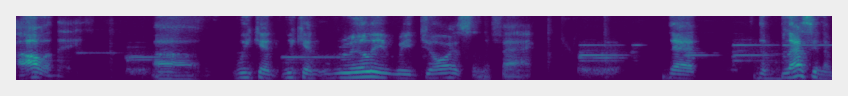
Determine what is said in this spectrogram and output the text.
holiday, uh, we can we can really rejoice in the fact that the blessing of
